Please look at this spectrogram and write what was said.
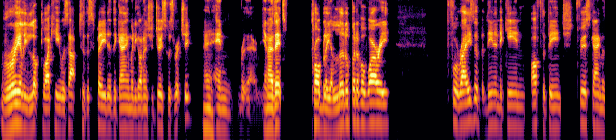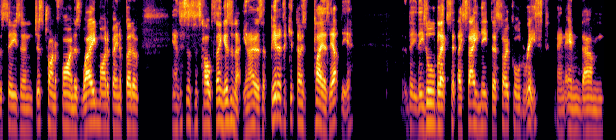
really look like he was up to the speed of the game when he got introduced was Richie, mm. and, and, you know that's probably a little bit of a worry for Razor. But then and again, off the bench, first game of the season, just trying to find his way might have been a bit of, you know, this is this whole thing, isn't it? You know, is it better to get those players out there? The, these All Blacks that they say need the so-called rest, and and um,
